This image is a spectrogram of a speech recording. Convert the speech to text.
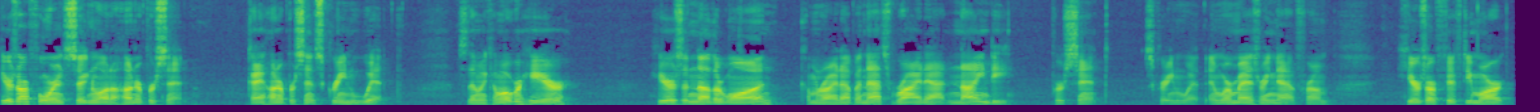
Here's our 4 inch signal at 100%. Okay, 100% screen width. So then we come over here. Here's another one coming right up, and that's right at 90% screen width. And we're measuring that from here's our 50 mark,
